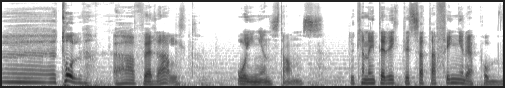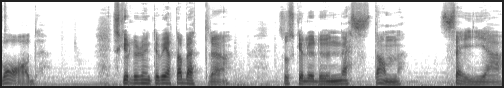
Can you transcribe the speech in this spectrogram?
Uh, 12. Överallt och ingenstans. Du kan inte riktigt sätta fingret på vad. Skulle du inte veta bättre så skulle du nästan säga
